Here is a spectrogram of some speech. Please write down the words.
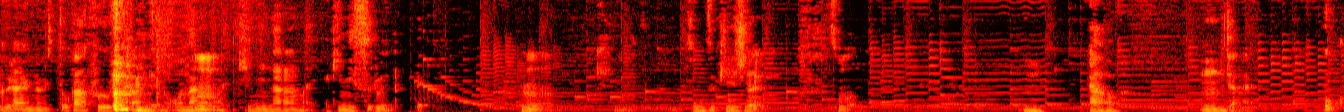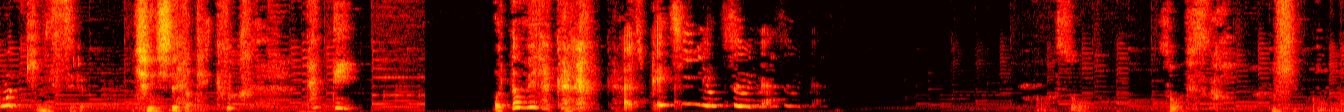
ぐい。らいの人が夫婦間でのおならは気にならない、気にするんだって。うん。全然気にしないよ。そんなの。うん。あ、うんじゃない。僕は気にする。気にしてたの？だって、乙女だから恥ずかしいよ、あ、そう。そうですか。そんな。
